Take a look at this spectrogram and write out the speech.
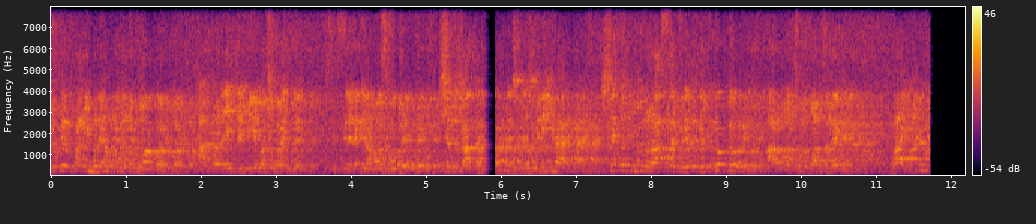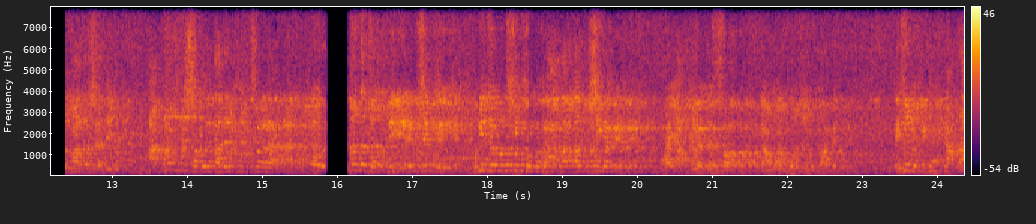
চোখের পানি ভরে জন্য দোয়া করে। আপনারা এই যে বিয়ে করাইছেন সেই ছেলেটাকে নামাজ পড়ে, সে তো কাজ সে সে তো বিভিন্ন রাস্তায় বিরক্ত করে। আর আমার ছোট বাচ্চা দেখেন, ভাই মাদ্রাসা দিন। আপনারা যদি সকলে তাদের যতদিন শিখবে উনি যখন শিক্ষক হবে তাকে শিখাবে। ভাই আপনি একটা সব কেমন পর্যন্ত পাবেন। এই জন্য পৃথিবীতে আমরা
